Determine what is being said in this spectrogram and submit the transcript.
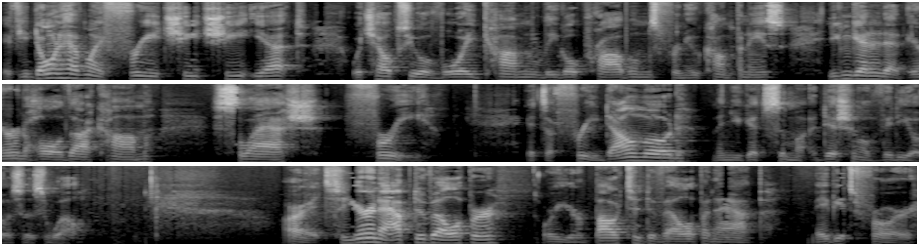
If you don't have my free cheat sheet yet, which helps you avoid common legal problems for new companies, you can get it at aaronhall.com slash free. It's a free download, then you get some additional videos as well. All right, so you're an app developer or you're about to develop an app. Maybe it's for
